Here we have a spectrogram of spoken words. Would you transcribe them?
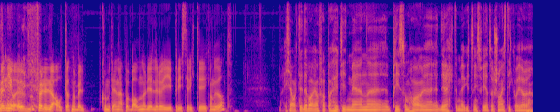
Men eh, føler dere alltid at Nobelkomiteen er på ballen når det gjelder å gi pris til riktig kandidat? Ikke alltid. Det var iallfall på høy tid med en uh, pris som har uh, direkte med ytringsfrihet og journalistikk å gjøre.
